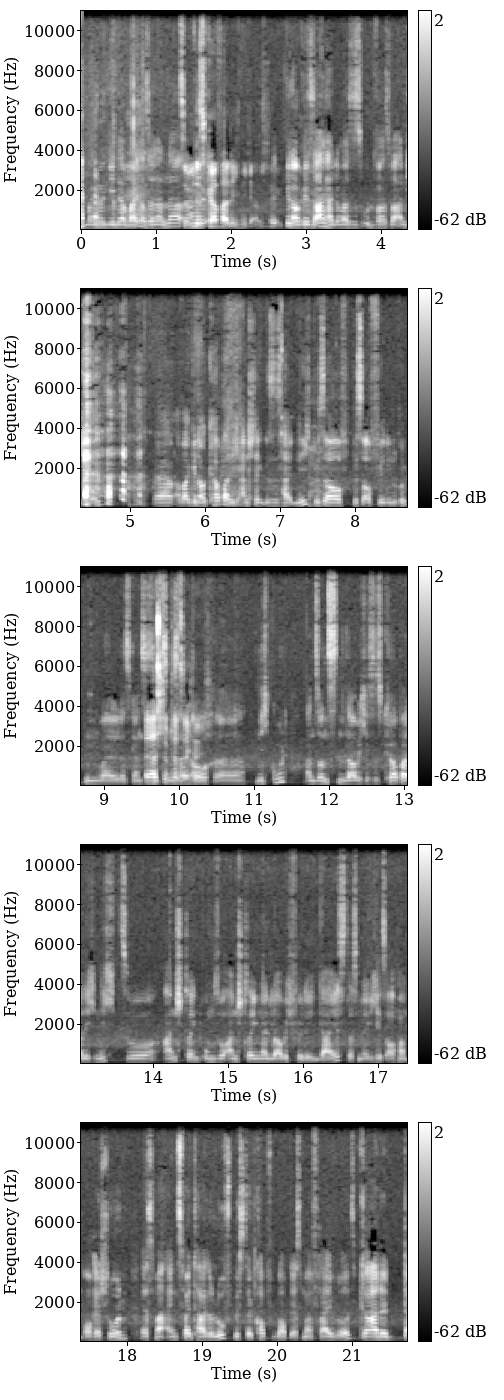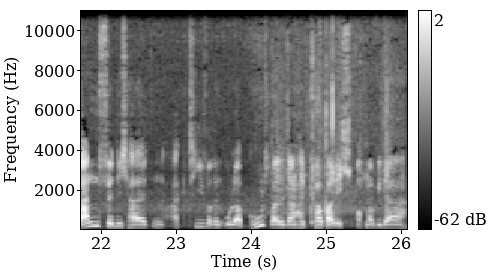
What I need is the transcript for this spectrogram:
Die Meinungen gehen da weit auseinander. Zumindest wir, körperlich nicht anstrengend. Genau, wir sagen halt immer, es ist unfassbar anstrengend. äh, aber genau, körperlich anstrengend ist es halt nicht, bis auf, bis auf für den Rücken, weil das ganze Ja, das ist halt auch äh, nicht gut. Ansonsten glaube ich, ist es körperlich nicht so anstrengend, umso anstrengender glaube ich für den Geist. Das merke ich jetzt auch, man braucht ja schon erstmal ein, zwei Tage Luft, bis der Kopf überhaupt erstmal frei wird. Gerade dann finde ich halt einen aktiveren Urlaub gut, weil du dann halt körperlich auch mal wieder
